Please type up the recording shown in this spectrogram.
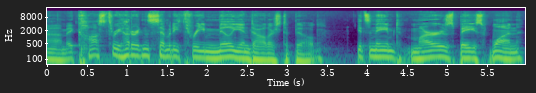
Um, it cost three hundred and seventy three million dollars to build. It's named Mars Base One,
